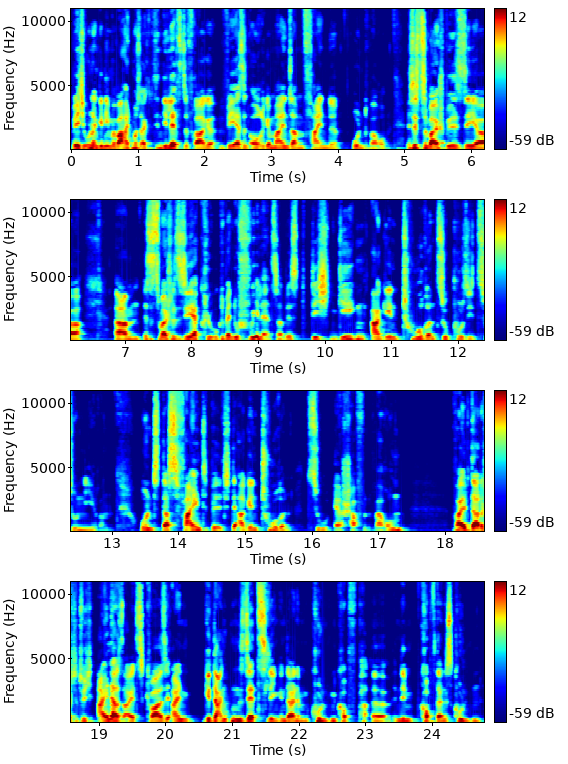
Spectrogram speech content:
welche unangenehme Wahrheit muss akzeptieren? Die letzte Frage, wer sind eure gemeinsamen Feinde und warum? Es ist zum Beispiel sehr, ähm, es ist zum Beispiel sehr klug, wenn du Freelancer bist, dich gegen Agenturen zu positionieren und das Feindbild der Agenturen zu erschaffen. Warum? Weil du dadurch natürlich einerseits quasi ein Gedankensetzling in deinem Kundenkopf, äh, in dem Kopf deines Kunden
